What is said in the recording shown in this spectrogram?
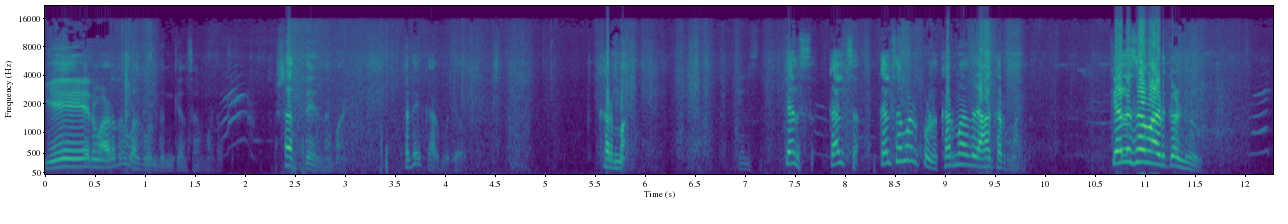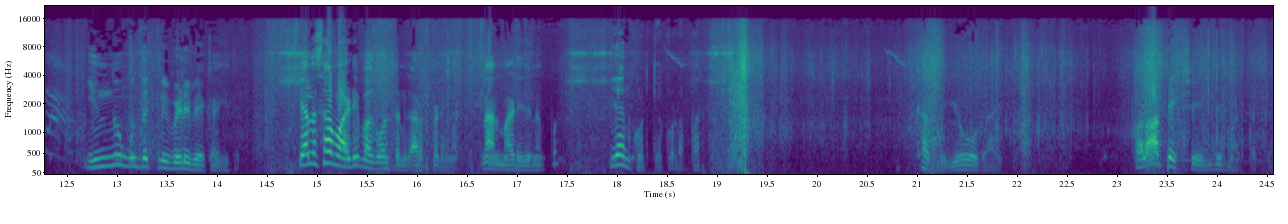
ಏನು ಮಾಡಿದ್ರು ಭಗವಂತನ ಕೆಲಸ ಮಾಡೋದು. ಶ್ರದ್ಧೆಯಿಂದ ಮಾಡಿ. ಅದೇ ಕರ್ಮಯೋಗ ಕರ್ಮ. ಕೆಲಸ. ಕೆಲಸ ಕೆಲಸ ಕೆಲಸ ಮಾಡಿಕೊಂಡು ಕರ್ಮ ಅಂದರೆ ಆ ಕರ್ಮ. ಕೆಲಸ ಮಾಡ್ಕೊಂಡು ಹೋಗಿ. ಇನ್ನೂ ಮುಂದಕ್ಕೆ ನೀವು ಬೆಳಿಬೇಕಾಗಿದೆ. ಕೆಲಸ ಮಾಡಿ ಭಗವಂತನಿಗೆ ಅರ್ಪಣೆ ಮಾಡಿ. ನಾನು ಮಾಡಿದ್ದೀನಪ್ಪ. ಏನು ಕೊಡ್ತೀವಿ ಕೊಡಪ್ಪ ಕರ್ಮ ಯೋಗ ಆಯಿತು. ಫಲಾಪೇಕ್ಷೆ ಇಲ್ಲದೆ ಮಾಡ್ತಕ್ಕಂಥ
